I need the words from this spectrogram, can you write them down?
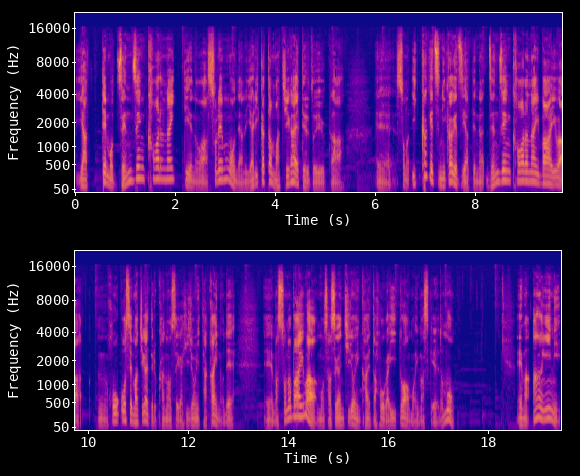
やっても全然変わらないっていうのはそれもうねあのやり方間違えてるというか、えー、その1ヶ月2ヶ月やってな全然変わらない場合は、うん、方向性間違えてる可能性が非常に高いので、えー、まあ、その場合はもうさすがに治療院変えた方がいいとは思いますけれども、えー、まあ安易に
